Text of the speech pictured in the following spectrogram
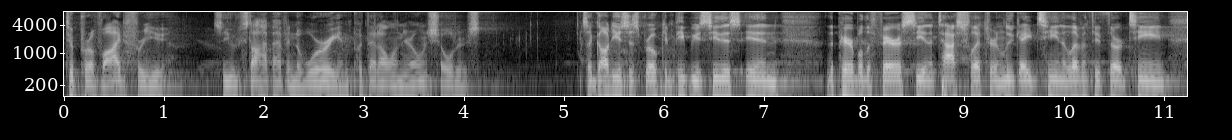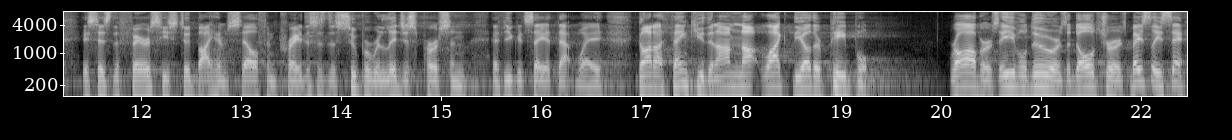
to provide for you. So you stop having to worry and put that all on your own shoulders. So God uses broken people. You see this in the parable of the Pharisee and the tax collector in Luke 18, 11 through 13. It says the Pharisee stood by himself and prayed. This is the super religious person, if you could say it that way. God, I thank you that I'm not like the other people robbers, evildoers, adulterers. Basically, he's saying,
